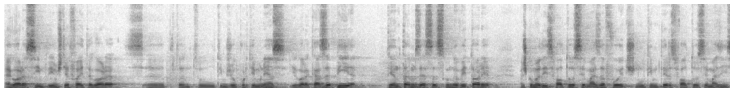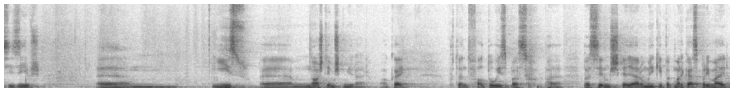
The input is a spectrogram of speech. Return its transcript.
Agora sim, podíamos ter feito agora, uh, portanto, o último jogo portimonense e agora Casa Pia, tentamos essa segunda vitória, mas como eu disse, faltou ser mais afoitos no último terço, faltou ser mais incisivos. Um, e isso um, nós temos que melhorar, ok? Portanto, faltou isso para, para, para sermos, se calhar, uma equipa que marcasse primeiro.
